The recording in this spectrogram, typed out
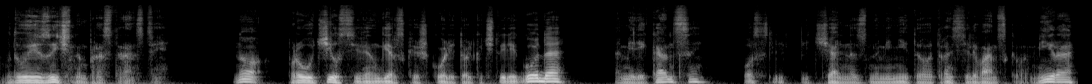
в двуязычном пространстве, но проучился в венгерской школе только четыре года. Американцы после печально знаменитого трансильванского мира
